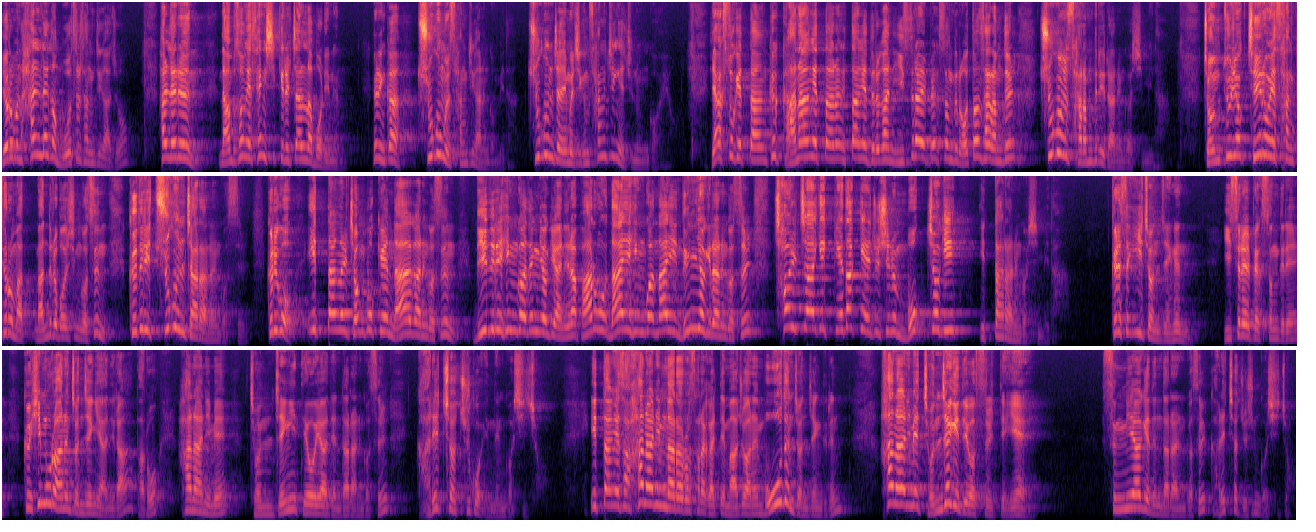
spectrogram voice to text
여러분 할례가 무엇을 상징하죠? 할례는 남성의 생식기를 잘라버리는 그러니까 죽음을 상징하는 겁니다. 죽은 자임을 지금 상징해 주는 거예요. 약속의 땅, 그 가나안의 땅- 땅에 들어간 이스라엘 백성들은 어떤 사람들? 죽은 사람들이라는 것입니다. 전투력 제로의 상태로 마- 만들어 버신 것은 그들이 죽은 자라는 것을 그리고 이 땅을 정복해 나아가는 것은 니들의 힘과 능력이 아니라 바로 나의 힘과 나의 능력이라는 것을 철저하게 깨닫게 해주시는 목적이 있다라는 것입니다. 그래서 이 전쟁은 이스라엘 백성들의 그 힘으로 하는 전쟁이 아니라 바로 하나님의 전쟁이 되어야 된다라는 것을 가르쳐 주고 있는 것이죠. 이 땅에서 하나님 나라로 살아갈 때 마주하는 모든 전쟁들은 하나님의 전쟁이 되었을 때에 승리하게 된다라는 것을 가르쳐 주신 것이죠.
